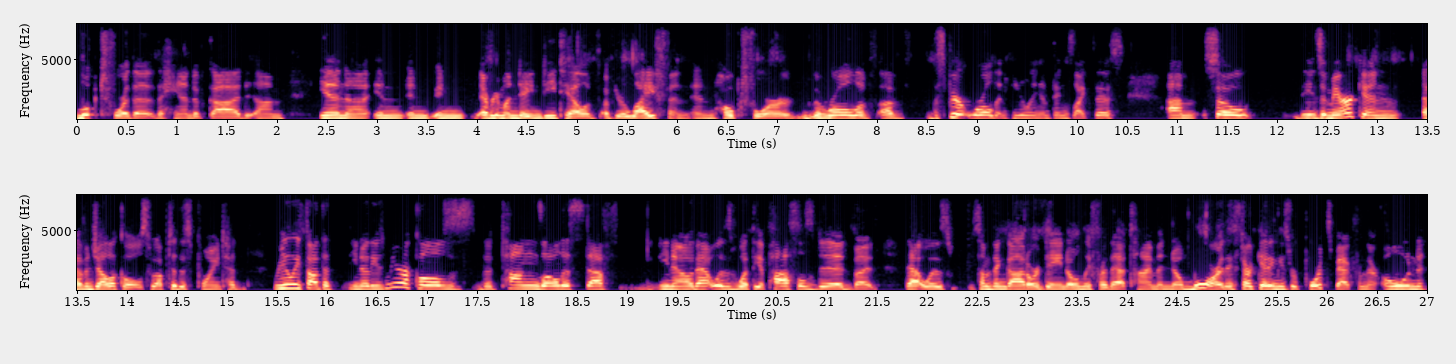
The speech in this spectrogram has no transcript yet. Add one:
looked for the, the hand of God um, in, uh, in, in, in every mundane detail of, of your life and, and hoped for the role of, of the spirit world and healing and things like this. Um, so these American evangelicals who up to this point had really thought that, you know, these miracles, the tongues, all this stuff, you know, that was what the apostles did, but that was something God ordained only for that time and no more. They start getting these reports back from their own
